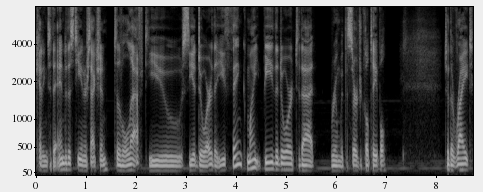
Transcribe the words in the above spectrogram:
getting to the end of this T intersection. To the left, you see a door that you think might be the door to that room with the surgical table. To the right,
